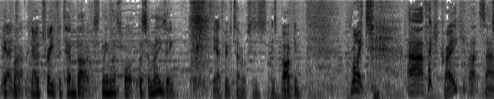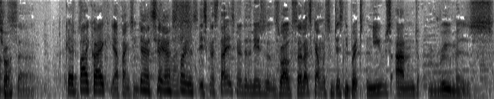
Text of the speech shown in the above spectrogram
Yeah, Pick up. exactly. You know, three for ten bucks. I mean, that's what that's amazing. Yeah, three for ten bucks is, is bargain. Right. Uh, thank you, Craig. That sounds. Uh, Good, bye, Craig. yeah, thanks. You can Yeah, see ya. Later. He's going to stay. He's going to do the news with us as well. So let's get on with some Disney Brit news and rumours.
